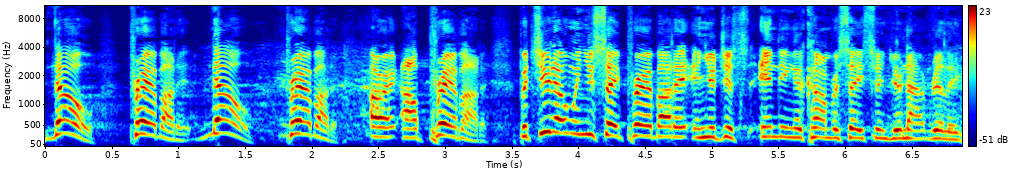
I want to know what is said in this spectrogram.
No, pray about it. No, pray about it. All right, I'll pray about it. But you know, when you say pray about it and you're just ending a conversation, you're not really.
